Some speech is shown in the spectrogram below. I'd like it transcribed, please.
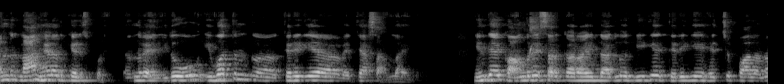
ಅಂದ್ರೆ ನಾನ್ ಹೇಳೋದು ಕೇಳಿಸ್ಕೊಳ್ಳಿ. ಅಂದ್ರೆ ಇದು ಇವತ್ತಿನ ತೆರಿಗೆಯ ವ್ಯತ್ಯಾಸ ಅಲ್ಲ ಇದು. ಹಿಂದೆ ಕಾಂಗ್ರೆಸ್ ಸರ್ಕಾರ ಇದ್ದಾಗಲೂ ಹೀಗೆ ತೆರಿಗೆ ಹೆಚ್ಚು ಪಾಲನ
